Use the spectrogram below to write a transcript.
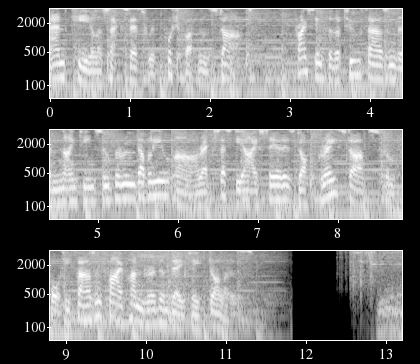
and keyless access with push-button start. Pricing for the 2019 Subaru WRX STI Series. Gray starts from $40,580.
